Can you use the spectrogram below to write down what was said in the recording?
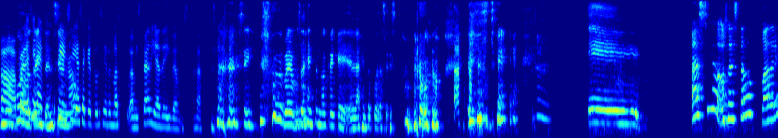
no ah, por otra intención, sí, sí, ya sé que tú eres más amistad y ya de ahí vemos. Ajá. sí, pero pues la gente no cree que la gente pueda hacer eso. Pero bueno, este... Eh, ha sido, o sea, ha estado padre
